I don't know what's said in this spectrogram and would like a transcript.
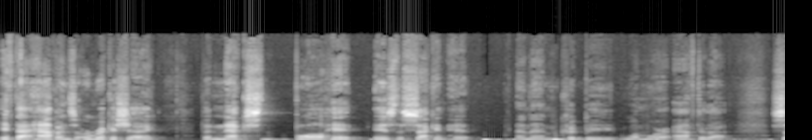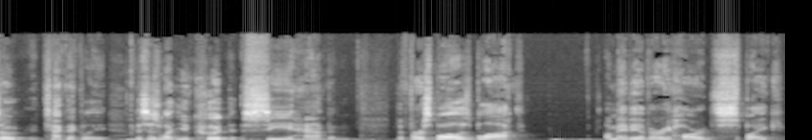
If that happens, a ricochet, the next ball hit is the second hit, and then could be one more after that. So technically, this is what you could see happen. The first ball is blocked on maybe a very hard spike.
